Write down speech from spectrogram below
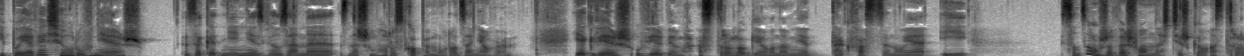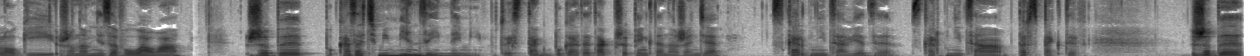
I pojawia się również zagadnienie związane z naszym horoskopem urodzeniowym. Jak wiesz, uwielbiam astrologię, ona mnie tak fascynuje i sądzę, że weszłam na ścieżkę astrologii, że ona mnie zawołała, żeby pokazać mi między innymi, bo to jest tak bogate, tak przepiękne narzędzie, skarbnica wiedzy, skarbnica perspektyw, żeby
